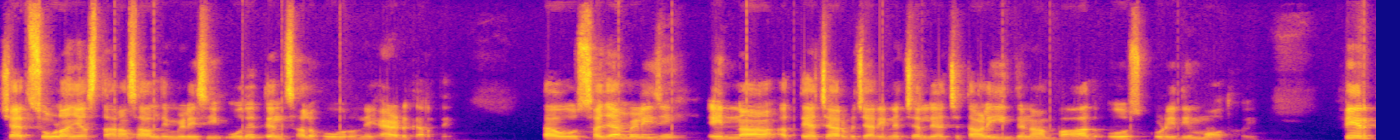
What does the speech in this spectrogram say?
ਸ਼ਾਇਦ 16 ਜਾਂ 17 ਸਾਲ ਦੀ ਮਿਲੀ ਸੀ, ਉਹਦੇ 3 ਸਾਲ ਹੋਰ ਉਹਨੇ ਐਡ ਕਰਤੇ। ਤਾਂ ਉਹ ਸਜ਼ਾ ਮਿਲੀ ਜੀ। ਇੰਨਾ ਅਤਿਆਚਾਰ ਵਿਚਾਰੀ ਨੇ ਚੱਲਿਆ। 44 ਦਿਨਾਂ ਬਾਅਦ ਉਸ ਕੁੜੀ ਦੀ ਮੌਤ ਹੋਈ। ਫਿਰ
